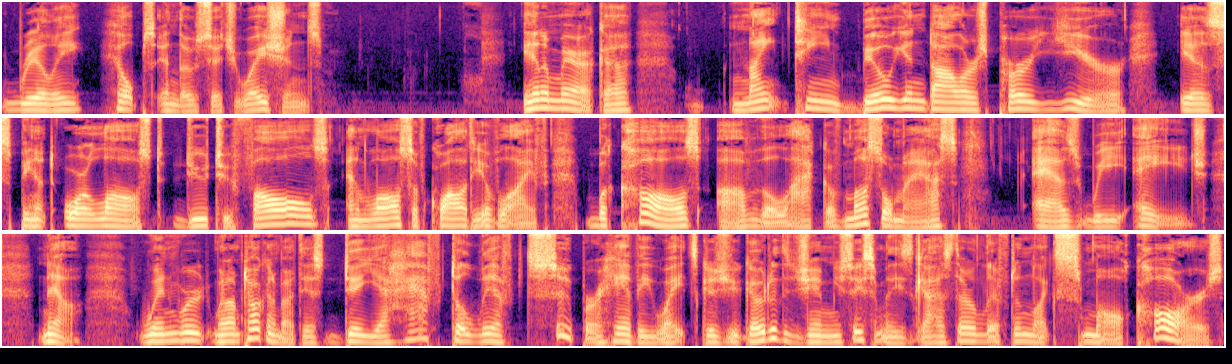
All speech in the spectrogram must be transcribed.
really helps in those situations. In America, $19 billion per year is spent or lost due to falls and loss of quality of life because of the lack of muscle mass as we age. Now, when we're when I'm talking about this, do you have to lift super heavy weights? Because you go to the gym, you see some of these guys, they're lifting like small cars,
